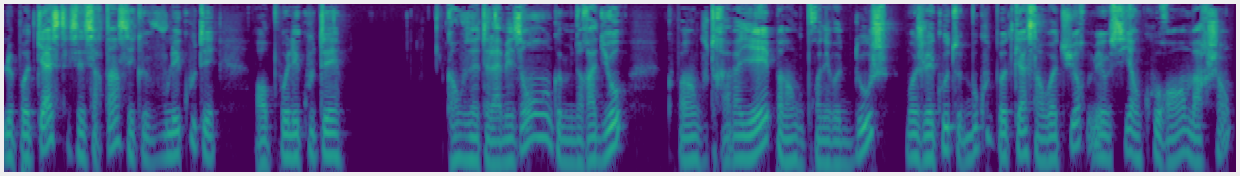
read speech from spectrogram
Le podcast, c'est certain, c'est que vous l'écoutez. Alors, vous pouvez l'écouter quand vous êtes à la maison, comme une radio, pendant que vous travaillez, pendant que vous prenez votre douche. Moi, je l'écoute beaucoup de podcasts en voiture, mais aussi en courant, en marchant.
